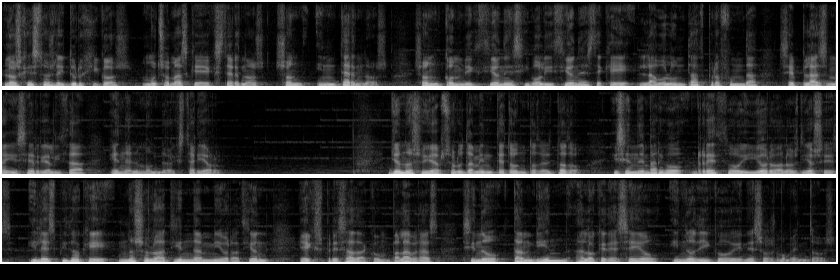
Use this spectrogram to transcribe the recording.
Los gestos litúrgicos, mucho más que externos, son internos, son convicciones y voliciones de que la voluntad profunda se plasma y se realiza en el mundo exterior. Yo no soy absolutamente tonto del todo, y sin embargo rezo y oro a los dioses y les pido que no solo atiendan mi oración expresada con palabras, sino también a lo que deseo y no digo en esos momentos.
